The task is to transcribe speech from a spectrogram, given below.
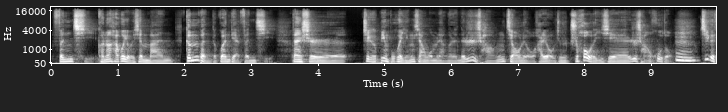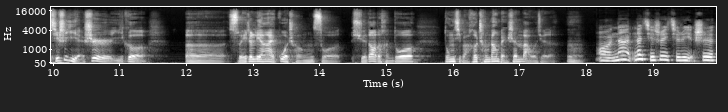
分歧，可能还会有一些蛮根本的观点分歧，但是。这个并不会影响我们两个人的日常交流，还有就是之后的一些日常互动。嗯，这个其实也是一个，呃，随着恋爱过程所学到的很多东西吧，和成长本身吧，我觉得，嗯，哦，那那其实其实也是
